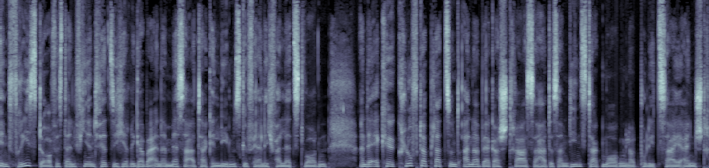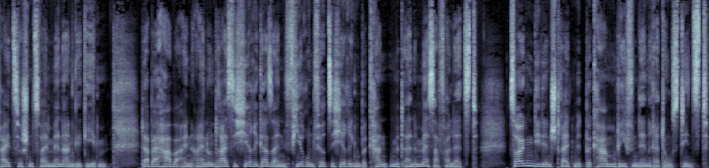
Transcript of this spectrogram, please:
In Friesdorf ist ein 44-Jähriger bei einer Messerattacke lebensgefährlich verletzt worden. An der Ecke Klufterplatz und Annaberger Straße hat es am Dienstagmorgen laut Polizei einen Streit zwischen zwei Männern gegeben. Dabei habe ein 31-Jähriger seinen 44-jährigen Bekannten mit einem Messer verletzt. Zeugen, die den Streit mitbekamen, riefen den Rettungsdienst.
